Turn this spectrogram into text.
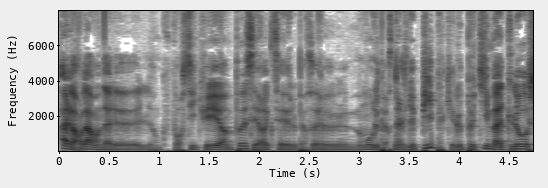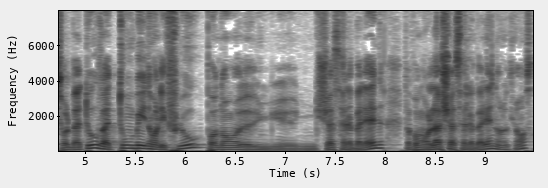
Alors là, on a le, donc pour situer un peu, c'est vrai que c'est le, moment où le personnage de Pip, qui est le petit matelot sur le bateau, va tomber dans les flots pendant euh, une, chasse à la baleine, enfin pendant la chasse à la baleine en l'occurrence,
